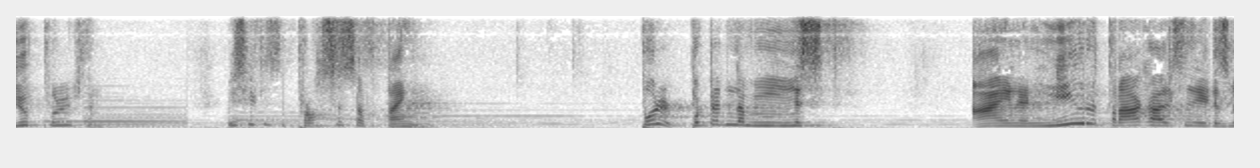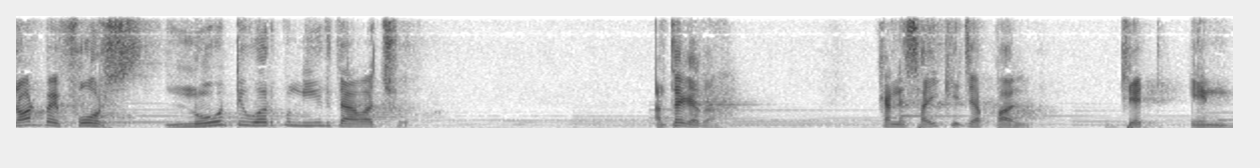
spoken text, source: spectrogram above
you pulled him you see it is a process of time. Pull put in the mist. ఆయన నీరు త్రాగాల్సింది. It is not by force నోటి వరకు నీరు తేవచ్చు. అంతే కదా? కానీ సైకి చెప్పాలి. గెట్ ఇన్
